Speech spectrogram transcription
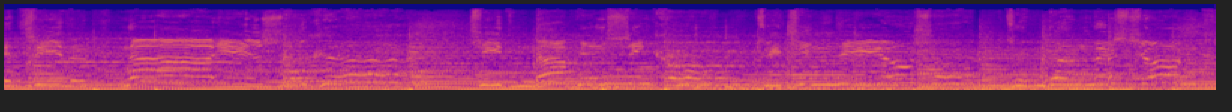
也记得那一首歌，记得那片星空，最紧的右手，最暖的胸口。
